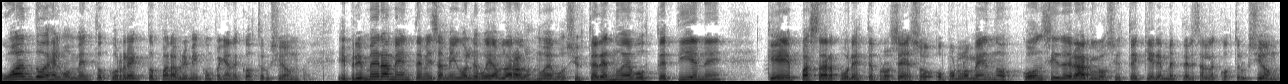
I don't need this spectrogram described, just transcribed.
¿Cuándo es el momento correcto para abrir mi compañía de construcción? Y primeramente, mis amigos, les voy a hablar a los nuevos. Si usted es nuevo, usted tiene que pasar por este proceso o por lo menos considerarlo si usted quiere meterse a la construcción.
